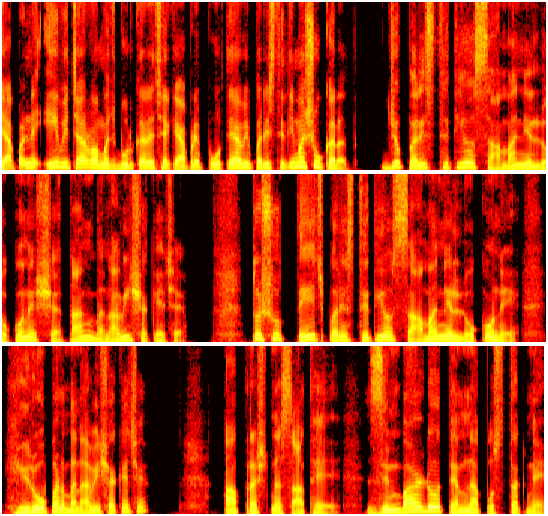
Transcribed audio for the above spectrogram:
તે આપણને એ વિચારવા મજબૂર કરે છે કે આપણે પોતે આવી પરિસ્થિતિમાં શું કરત? જો પરિસ્થિતિઓ સામાન્ય લોકોને શૈતાન બનાવી શકે છે, તો શું તે જ પરિસ્થિતિઓ સામાન્ય લોકોને હીરો પણ બનાવી શકે છે? આ પ્રશ્ન સાથે ઝિમ્બાર્ડો તેમના પુસ્તકને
